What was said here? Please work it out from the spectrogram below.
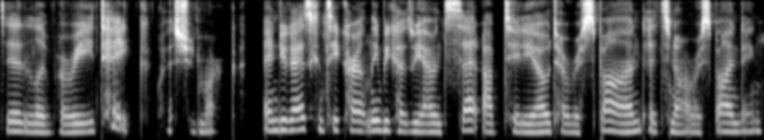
delivery take? Question mark. And you guys can see currently because we haven't set up Tidio to respond, it's not responding.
